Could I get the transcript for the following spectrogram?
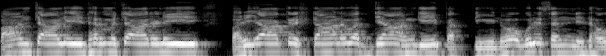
पांचाली धर्मचारिणी पर्याकृष्टान वद्यांगी पत्नी नो गुरु सन्निधौ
